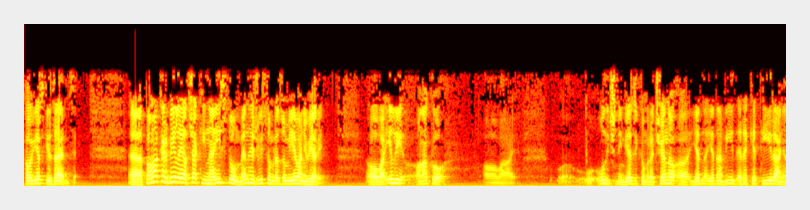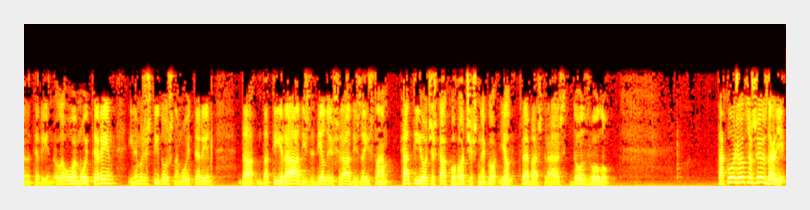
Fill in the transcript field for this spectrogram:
kao i vjerske zajednice. E, pa makar bile jel, čak i na istom menheđu, istom razumijevanju vjeri. Ovaj, ili onako ovaj, uličnim jezikom rečeno e, jedna, jedan vid reketiranja na terenu. Ovo je moj teren i ne možeš ti doći na moj teren da, da ti radiš, da djeluješ, radiš za islam kad ti hoćeš, kako hoćeš, nego jel, trebaš tražiti dozvolu. Također, odsao još dalje.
